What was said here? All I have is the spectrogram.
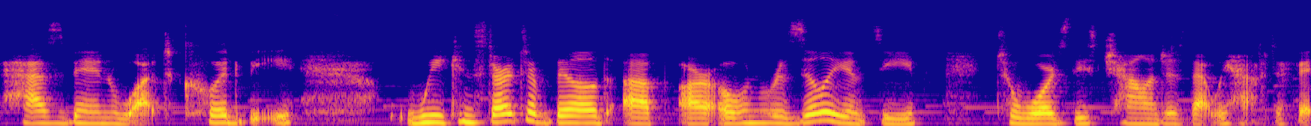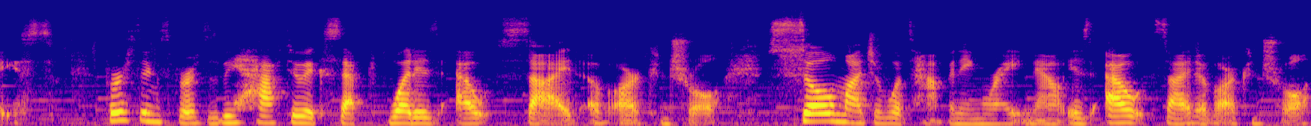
has been, what could be, we can start to build up our own resiliency towards these challenges that we have to face first things first is we have to accept what is outside of our control. So much of what's happening right now is outside of our control.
